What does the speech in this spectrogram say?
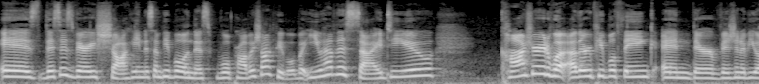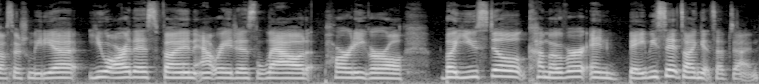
is, this is very shocking to some people, and this will probably shock people, but you have this side to you contrary to what other people think and their vision of you on social media, you are this fun, outrageous, loud party girl. But you still come over and babysit so I can get stuff done.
